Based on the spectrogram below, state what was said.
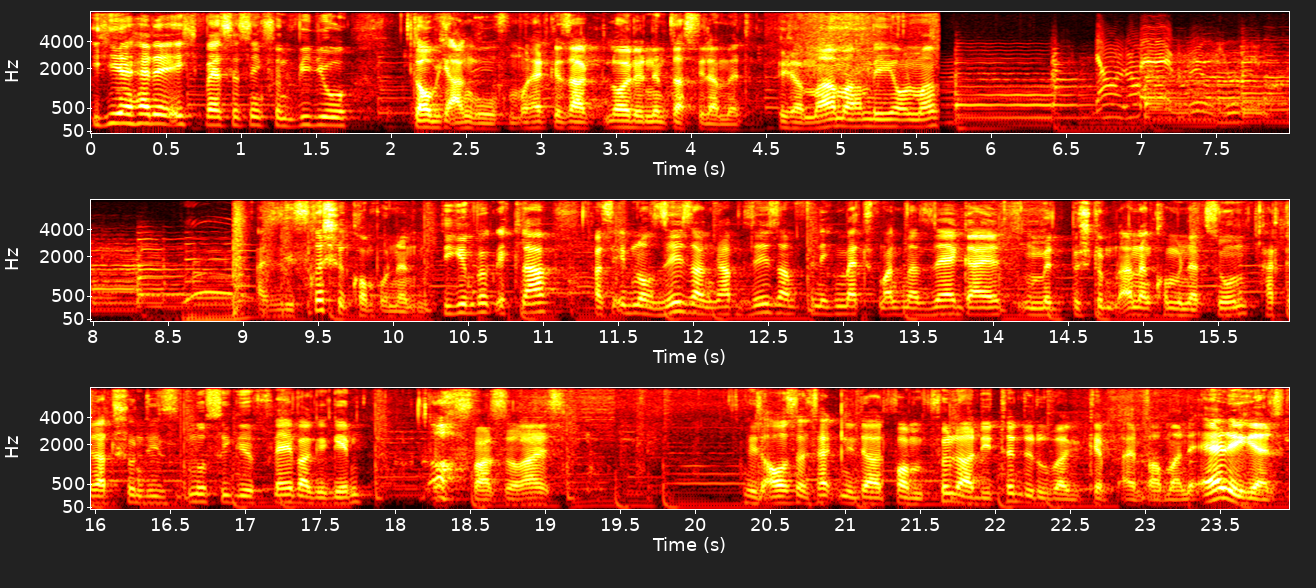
hier hätte ich, wäre es jetzt nicht für ein Video, glaube ich, angerufen und hätte gesagt, Leute, nimmt das wieder mit. Wieder Mama haben wir hier auch mal. Also die frische Komponenten, die gehen wirklich klar. Hast eben noch Sesam gehabt. Sesam finde ich Match manchmal sehr geil mit bestimmten anderen Kombinationen. Hat gerade schon dieses nussige Flavor gegeben. Oh. Schwarzer Reis. Sieht aus, als hätten die da vom Füller die Tinte drüber gekippt. Einfach mal. Ehrlich jetzt?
